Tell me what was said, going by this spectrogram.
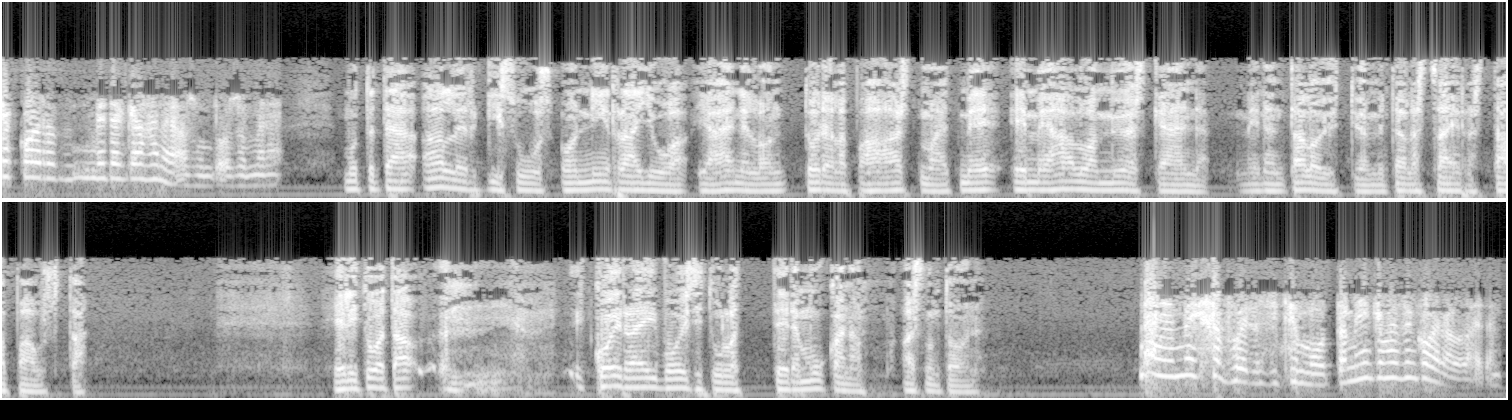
se koira, mitenkään hänen asuntoonsa menee? Mutta tämä allergisuus on niin rajua ja hänellä on todella paha astma, että me emme halua myöskään meidän taloyhtiömme tällaista sairasta tapausta. Eli tuota, koira ei voisi tulla teidän mukana asuntoon. Näin mehän voida sitten muuttaa. Mihinkä mä sen koiran laitan?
